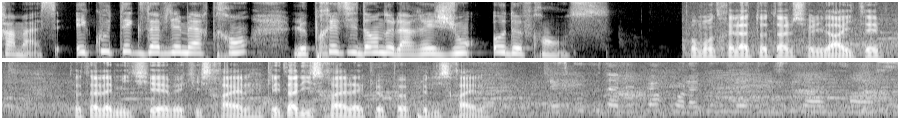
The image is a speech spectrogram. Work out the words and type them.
Hamas. Écoutez Xavier Bertrand, le président de la région Hauts-de-France. Pour montrer la totale solidarité, totale amitié avec Israël, avec l'État d'Israël, avec le peuple d'Israël. Est-ce que vous avez peur pour la communauté juive en France?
